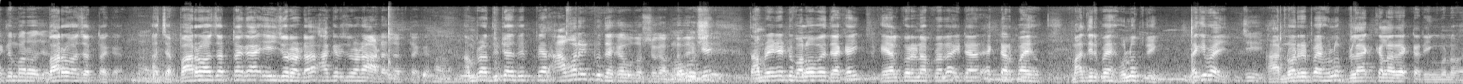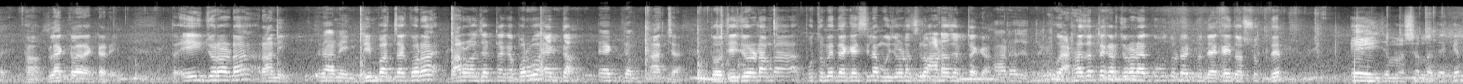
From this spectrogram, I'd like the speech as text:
একদম বারো হাজার। বারো হাজার টাকা। হ্যাঁ। আচ্ছা বারো হাজার টাকা এই জোড়াটা আগের জোড়াটা আট হাজার টাকা। হ্যাঁ। আমরা দুইটা পেয়ার আবার একটু দেখাবো দর্শক আপনাদেরকে। তো আমরা এটা একটু ভালোভাবে দেখাই। খেয়াল করেন আপনারা এটা একটার পায়ে মাদির পায়ে হলুদ রিং। নাকি ভাই? আর নরের পায়ে হলো ব্ল্যাক কালার একটা রিং মনে হয়। হ্যাঁ ব্ল্যাক কালার একটা রিং। তো এই জোড়াটা রানিং রানিং ডিম বাচ্চা করা বারো হাজার টাকা পড়ব একদম। একদম। আচ্ছা তো যে জোড়াটা আমরা প্রথমে দেখাইছিলাম ওই জোড়াটা ছিল আট হাজার টাকা। আট হাজার টাকা। ওই আট হাজার টাকার জোড়াটা কবুতরটা একটু দেখাই দর্শকদের। এই যে মার্শাল্লাহ দেখেন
